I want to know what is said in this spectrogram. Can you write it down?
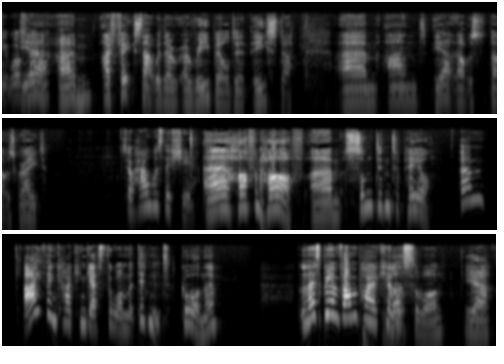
It was Yeah. Um, I fixed that with a, a rebuild at Easter, um, and yeah, that was that was great. So, how was this year? Uh, half and half. Um, some didn't appeal. Um, I think I can guess the one that didn't. Go on then. Lesbian vampire Killer. That's the one. Yeah.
